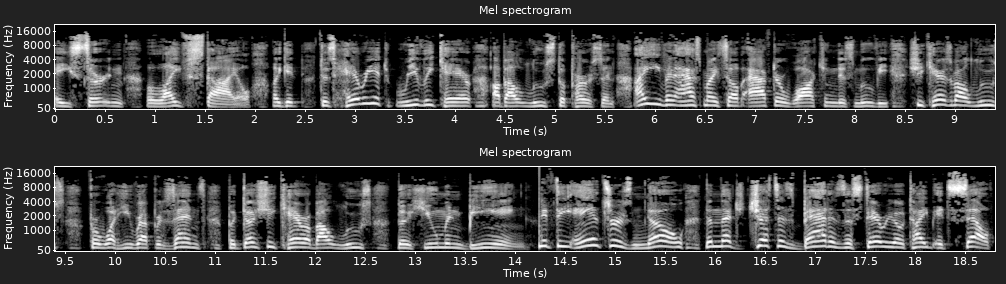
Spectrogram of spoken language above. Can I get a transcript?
a certain lifestyle. Like it, does Harriet really care about Luce the person? I even asked myself after watching this movie, she cares about Luce for what he represents, but does she care about Luce the human being? And if the answer is no, then that's just as bad as the stereotype itself.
